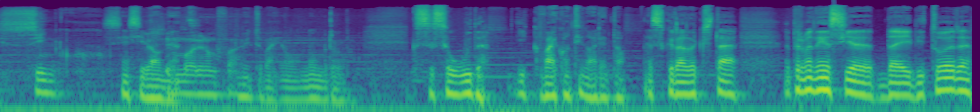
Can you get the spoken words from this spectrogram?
65 Sensivelmente. Memória não me faz. Muito bem, é um número que se saúda e que vai continuar então. Assegurada que está a permanência da editora,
